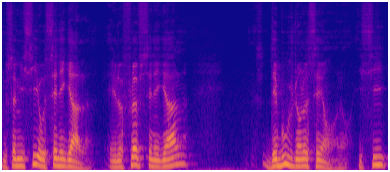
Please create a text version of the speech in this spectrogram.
nous sommes ici au Sénégal et le fleuve Sénégal débouche dans l'océan. Alors ici,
